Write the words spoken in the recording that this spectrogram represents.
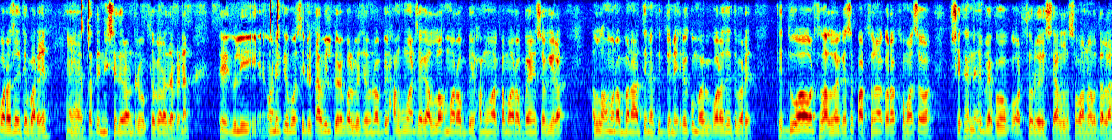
পড়া যাইতে পারে তাদের তাতে নিষেধের অন্তর্ভুক্ত করা যাবে না। তো এগুলি অনেকে বসে তাবিল করে বলবে যেমন রব্বির হামহুমার জায়গায় আল্লাহমা রব্বির হামহুমা কামা রব্বানি সগিরা। আল্লাহমা রব্বানা আতিনা ফিদ্দুনে এরকমভাবে পড়া যেতে পারে। তো দোয়া অর্থ আল্লাহর কাছে প্রার্থনা করা, ক্ষমা চাওয়া, সেখানে ব্যাপক অর্থ রয়েছে আল্লাহ সুবাহতালা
